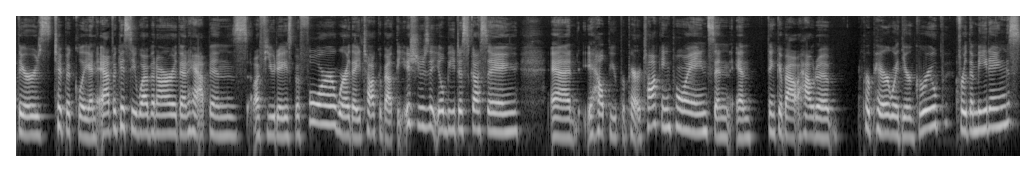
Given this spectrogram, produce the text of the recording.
There's typically an advocacy webinar that happens a few days before where they talk about the issues that you'll be discussing and help you prepare talking points and, and think about how to prepare with your group for the meetings.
